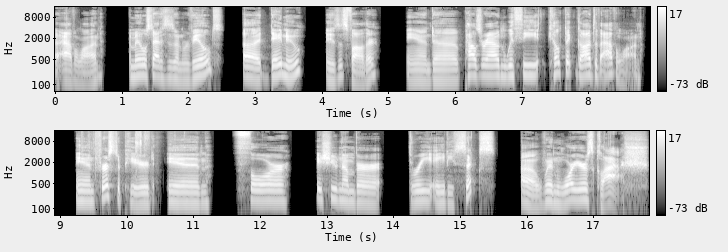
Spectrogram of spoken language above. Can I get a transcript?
Avalon. Marital status is unrevealed. Uh, Danu is his father, and uh, pals around with the Celtic gods of Avalon. And first appeared in Thor issue number 386 uh when warriors clash.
